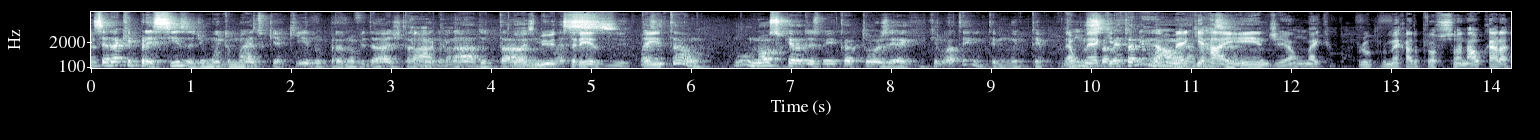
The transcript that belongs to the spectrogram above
É. Será que precisa de muito mais do que aquilo para novidade? Tá ah, abandonado, tá? 2013. Mas, tem... mas então, o nosso que era 2014, é, aquilo lá tem, tem muito tempo. É um Mac, animal, é um Mac né, high-end, é um Mac pro, pro mercado profissional. Cara,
